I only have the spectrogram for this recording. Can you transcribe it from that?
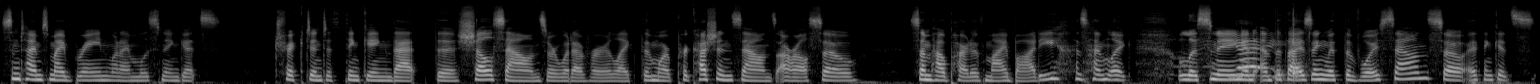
sometimes my brain, when I'm listening, gets tricked into thinking that the shell sounds or whatever, like the more percussion sounds, are also somehow part of my body as I'm like listening Yay! and empathizing with the voice sounds. So I think it's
